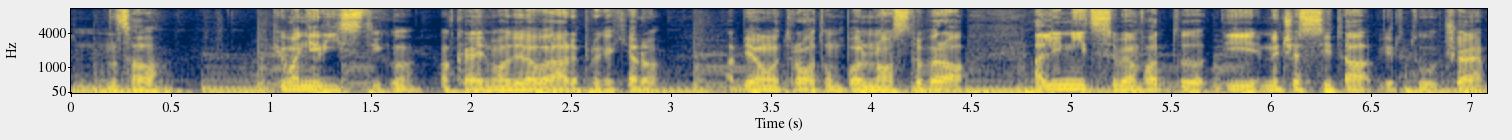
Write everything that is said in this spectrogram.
non so, più manieristico, ok? Il modo di lavorare, perché chiaro, abbiamo trovato un po' il nostro, però all'inizio abbiamo fatto di necessità virtù, cioè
